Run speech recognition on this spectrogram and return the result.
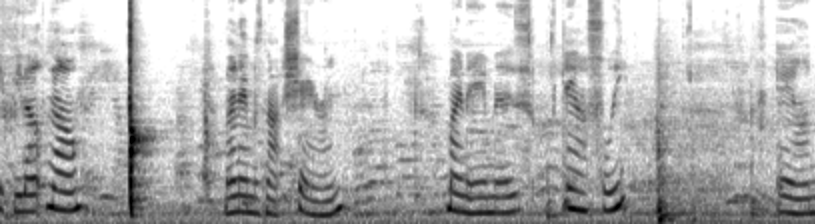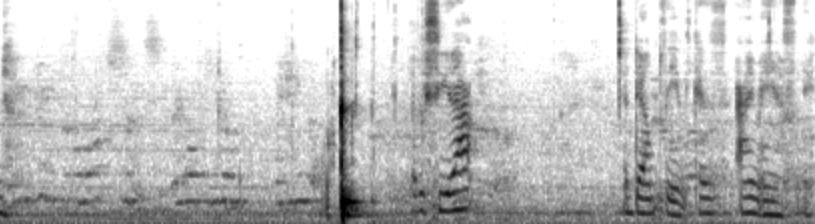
If you don't know, my name is not Sharon. My name is Ashley. And Let me see that. a don't because I'm Anthony.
